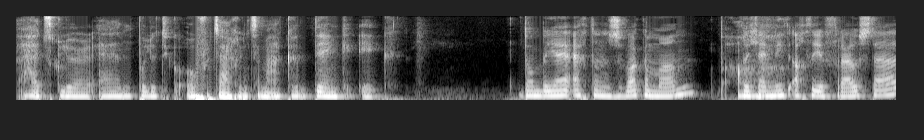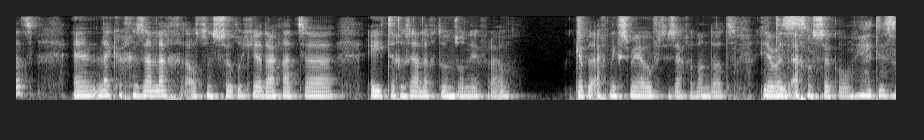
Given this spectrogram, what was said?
huidskleur en politieke overtuiging te maken, denk ik. Dan ben jij echt een zwakke man. Dat jij Oh. niet achter je vrouw staat. En lekker gezellig als een sukkeltje daar gaat eh, eten gezellig doen zonder je vrouw. Ik heb er echt niks meer over te zeggen dan dat. Jij Het bent is- echt een sukkel. Ja, het is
